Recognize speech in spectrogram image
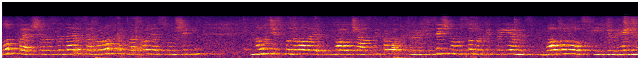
Лот перший розглядається горох та квасоля сушені. На участь подавали два учасника. Фізична особа підприємець Баворовський Євгеній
